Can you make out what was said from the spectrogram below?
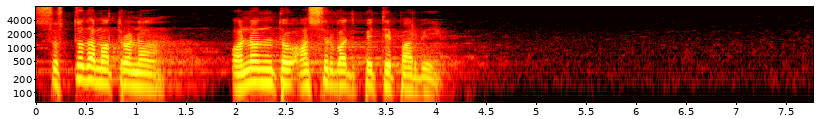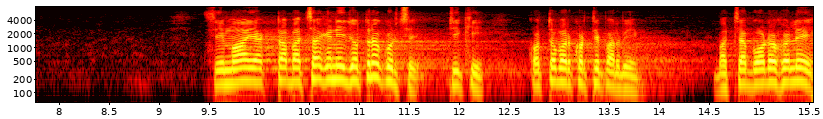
সুস্থতা মাত্র না, অনন্ত আশীর্বাদ পেতে পারবে। সে মা একটা বাচ্চাকে নিয়ে যত্ন করছে, ঠিকই, কতবার করতে পারবে? বাচ্চা বড় হলে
